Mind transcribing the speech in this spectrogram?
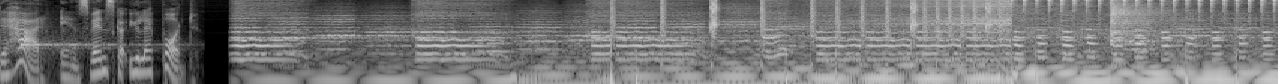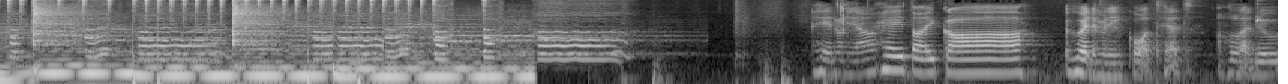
Det här är en Svenska Yle-podd. Hej Ronja. Hej Taika! Hur är det med din kåthet? Håller du,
